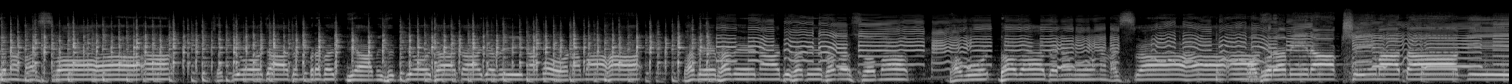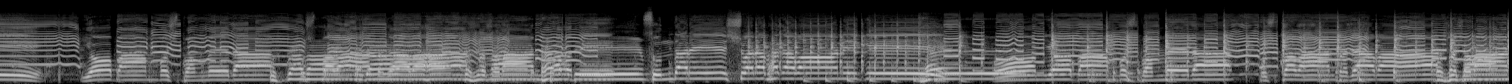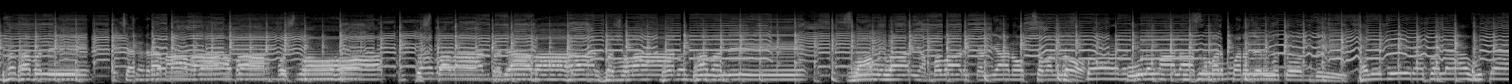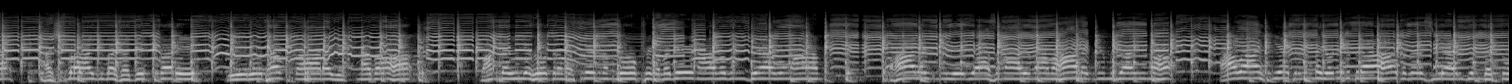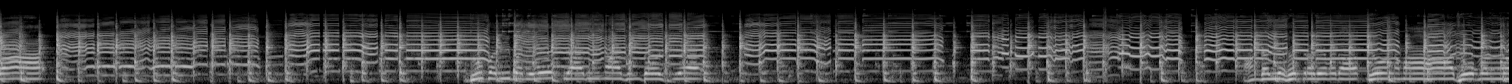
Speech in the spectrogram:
नमः स्वाहा सद्यो प्रपद्यामि सद्यो वै नमो नमः। भवे भव स्वम भवोद्भवाद नमो नमः। स्वाहा मधुरमीनाक्षी माता की। योपां पुष्पं पुष्पवान् भवति। सुन्दरेश्वर भगवान् की। ఓం యోపాం పుష్పం వేద. పుష్పవాన్ ప్రజావాన్ భవతి చంద్రమాపాం పుష్పం పుష్పవాన్ ప్రజావాన్ భవతి స్వామివారి అమ్మవారి కళ్యాణోత్సవంలో పూలమాల సమర్పణ జరుగుతోంది. అశ్వాయువ సచిత్వరే వీరుధపారయుష్ణవः మాంగళ్యసూత్రమస్త్రేణం ప్రోక్షగపదేనావగుంధ్యావుమాం ஞாயிமா ஆவாஹ்ய திருண்ட யோதிபுத்ராக பிரதர்சியாரியும் தத்வா தூபதீப நிவேத்யாதீனா சந்தோஷ்ய ஆங்கல்யசூத்திர தேவதாபியோ நமா தூபம்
